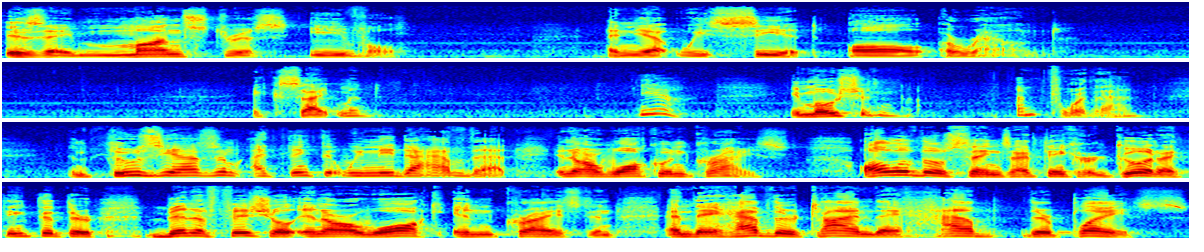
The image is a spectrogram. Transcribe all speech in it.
is a monstrous evil, and yet we see it all around. Excitement? Yeah. Emotion? I'm for that. Enthusiasm? I think that we need to have that in our walk in Christ. All of those things I think are good. I think that they're beneficial in our walk in Christ and, and they have their time, they have their place.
